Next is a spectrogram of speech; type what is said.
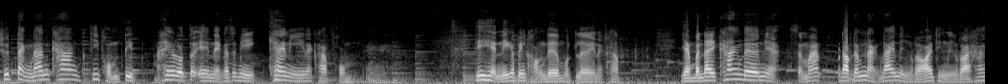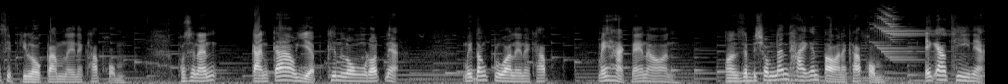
ชุดแต่งด้านข้างที่ผมติดให้รถตัวเองเนี่ยก็จะมีแค่นี้นะครับ ผม ที่เห็นนี่ก็เป็นของเดิมหมดเลยนะครับ อย่างบันไดข้างเดิมเนี่ยสามารถรับน้ำหนักได้ 100ถึง150 กิโลกรัมเลยนะครับ ผม เพราะฉะนั้นการก้าวเหยียบขึ้นลงรถเนี่ยไม่ต้องกลัวเลยนะครับ ไม่หักแน่นอนก่อนจะไปชมด้านท้ายกันต่อนะครับผม XLT เนี่ย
